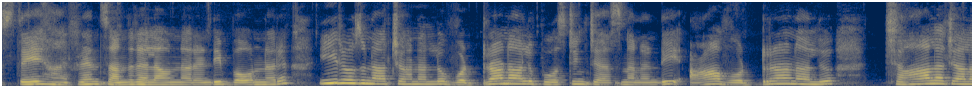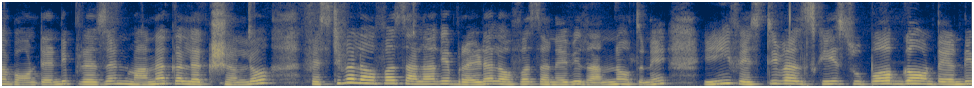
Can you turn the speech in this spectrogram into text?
నమస్తే. హాయ్ ఫ్రెండ్స్ అందరూ ఎలా ఉన్నారండి? బాగున్నారా? ఈరోజు నా ఛానల్లో వడ్రాణాలు పోస్టింగ్ చేస్తున్నానండి. ఆ వడ్రాణాలు చాలా చాలా బాగుంటాయండి. ప్రజెంట్ మన కలెక్షన్లో ఫెస్టివల్ ఆఫర్స్ అలాగే బ్రైడల్ ఆఫర్స్ అనేవి రన్ అవుతున్నాయి. ఈ ఫెస్టివల్స్కి సూపర్బ్గా ఉంటాయండి.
